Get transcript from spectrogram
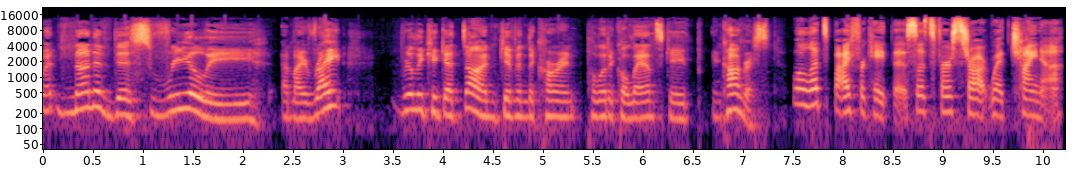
But none of this really, am I right? Really could get done given the current political landscape in Congress. Well, let's bifurcate this. Let's first start with China.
